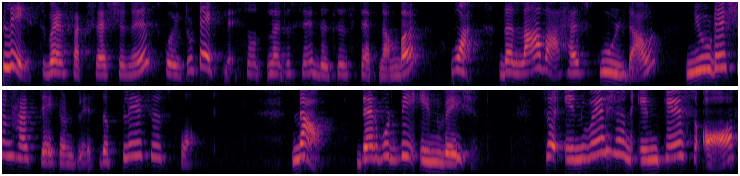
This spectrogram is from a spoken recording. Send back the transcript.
place where succession is going to take place. So let us say this is step number one. The lava has cooled down, nudation has taken place, the place is formed. Now, there would be invasion. So invasion in case of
